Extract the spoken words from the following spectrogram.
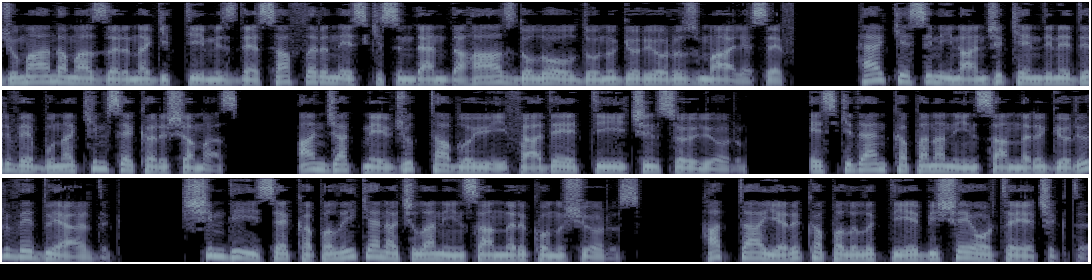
Cuma namazlarına gittiğimizde safların eskisinden daha az dolu olduğunu görüyoruz maalesef. Herkesin inancı kendinedir ve buna kimse karışamaz. Ancak mevcut tabloyu ifade ettiği için söylüyorum. Eskiden kapanan insanları görür ve duyardık. Şimdi ise kapalıyken açılan insanları konuşuyoruz. Hatta yarı kapalılık diye bir şey ortaya çıktı.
